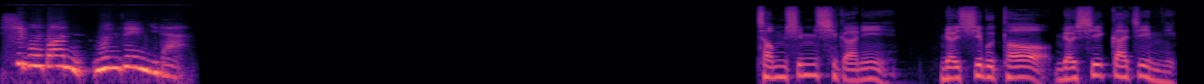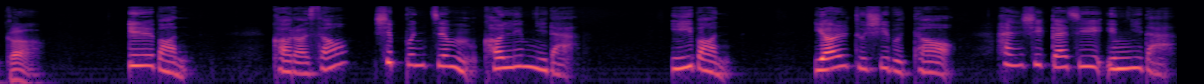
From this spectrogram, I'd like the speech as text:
15번 문제입니다. 점심 시간이 몇 시부터 몇 시까지입니까? 1번 걸어서 10분쯤 걸립니다. 2번 12시부터 1시까지입니다.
